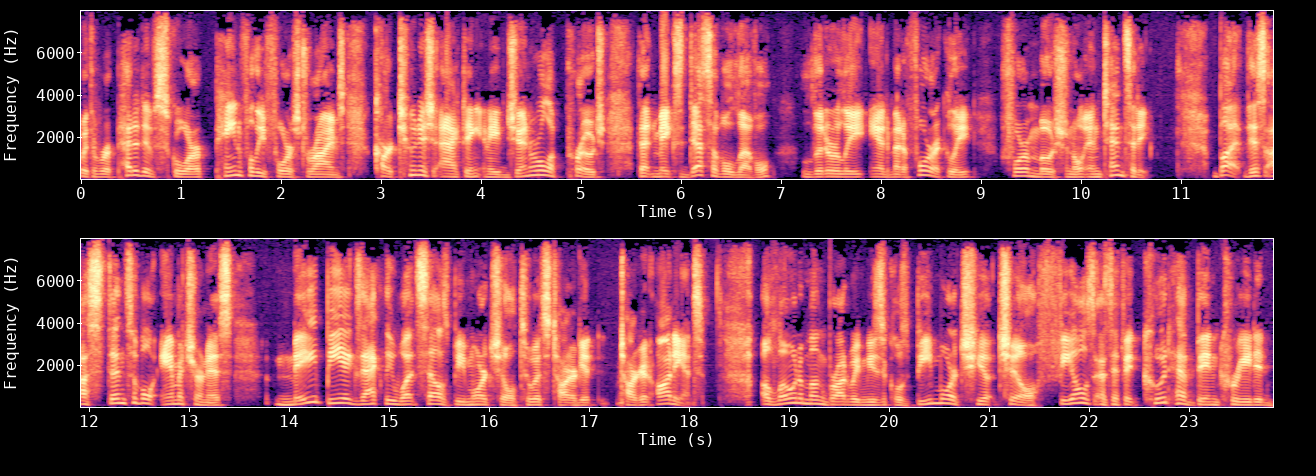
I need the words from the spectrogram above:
with a repetitive score, painfully forced rhymes, cartoonish acting, and a general approach that makes decibel level, literally and metaphorically, for emotional intensity. But this ostensible amateurness may be exactly what sells Be More Chill to its target target audience. Alone among Broadway musicals, Be More Chill feels as if it could have been created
